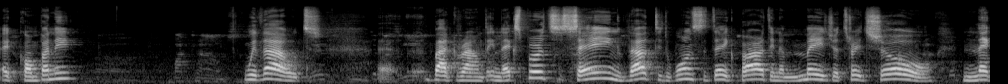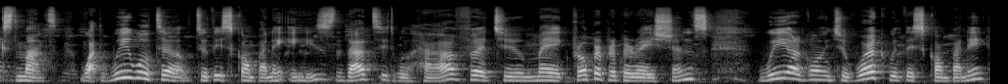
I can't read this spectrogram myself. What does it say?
a company without uh, background in experts saying that it wants to take part in a major trade show next month. What we will tell to this company is that it will have uh, to make proper preparations. We are going to work with this company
